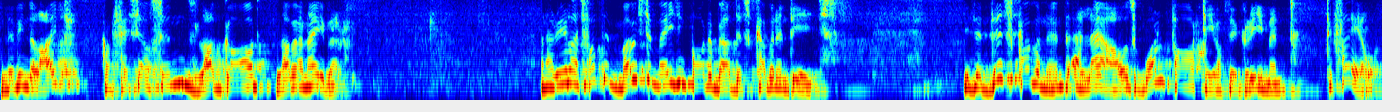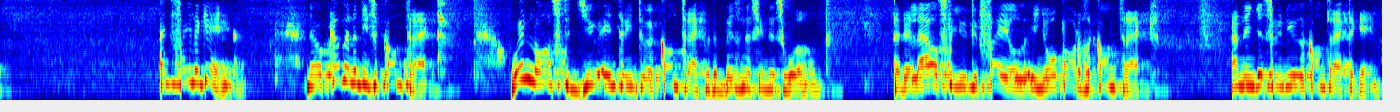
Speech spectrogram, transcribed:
live in the light, confess our sins, love God, love our neighbor. And I realized what the most amazing part about this covenant is is that this covenant allows one party of the agreement to fail and fail again. Now, a covenant is a contract. When last did you enter into a contract with a business in this world that allows for you to fail in your part of the contract and then just renew the contract again?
